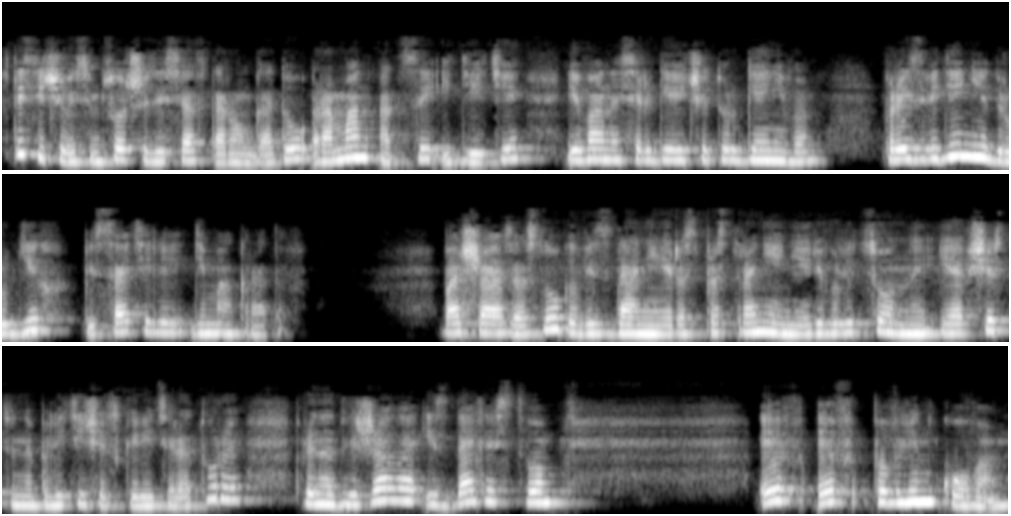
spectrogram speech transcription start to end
В 1862 году роман «Отцы и дети» Ивана Сергеевича Тургенева, произведение других писателей-демократов. Большая заслуга в издании и распространении революционной и общественно-политической литературы принадлежала издательству Ф. Ф. Павленкова.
